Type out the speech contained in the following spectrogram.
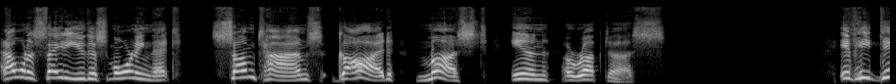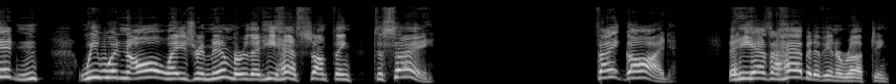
And I want to say to you this morning that sometimes God must interrupt us. If he didn't, we wouldn't always remember that he has something to say. Thank God that he has a habit of interrupting.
